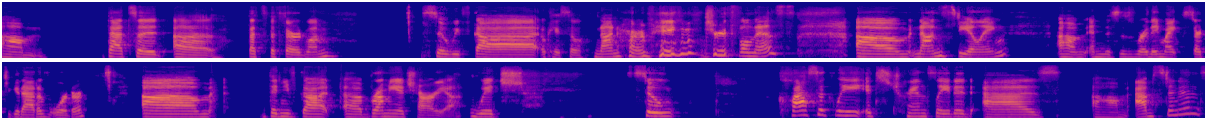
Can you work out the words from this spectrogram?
um that's a uh that's the third one. So we've got okay so non-harming truthfulness um, non-stealing um, and this is where they might start to get out of order. Um, then you've got uh, brahmacharya which so classically it's translated as um, abstinence.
